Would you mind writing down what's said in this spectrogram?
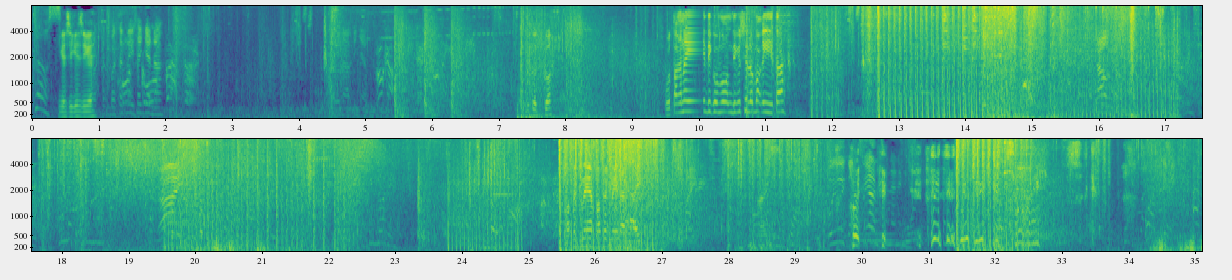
close. Sige, sige, sige. Basag na isa dyan ha. Kaya natin yan. Likod ko. Putang na, hindi ko, hindi ko sila makita. Down. Nice. Pasag na yan, pasag na yan, ay. Hey.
